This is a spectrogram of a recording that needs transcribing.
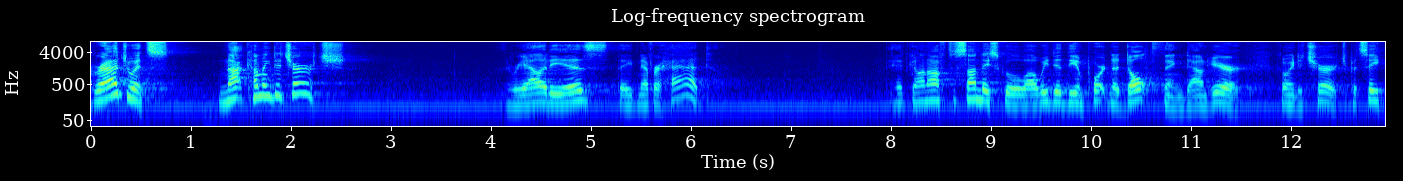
graduates not coming to church? The reality is they never had. They had gone off to Sunday school while we did the important adult thing down here, going to church. But see,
